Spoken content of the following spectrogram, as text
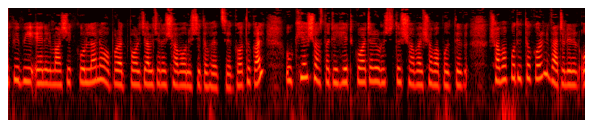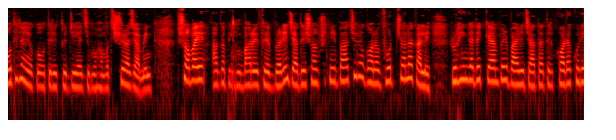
এপিবিএন এর মাসিক কল্যাণ ও অপরাধ পর্যালোচনা সভা অনুষ্ঠিত হয়েছে। গতকাল উখিয়া সংস্থাটির হেডকোয়ার্টারে অনুষ্ঠিত সভায় সভাপতিত্ব করেন ব্যাটালিয়নের অধিনায়ক অতিরিক্ত ডিআইজি মোহাম্মদ সিরাজ আমিন সবাই আগামী বারোই ফেব্রুয়ারি জাতীয় সংসদ নির্বাচন ও গণভোট চলাকালে রোহিঙ্গাদের ক্যাম্পের বাইরে যাতায়াতের কড়াকড়ি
